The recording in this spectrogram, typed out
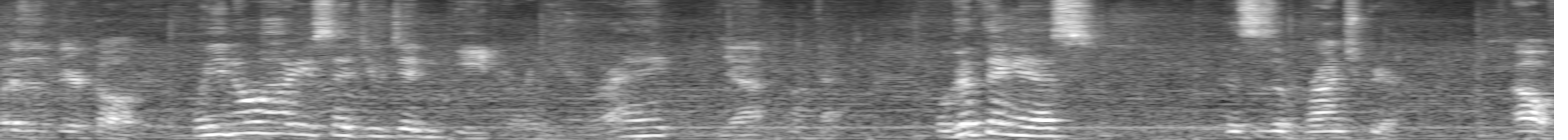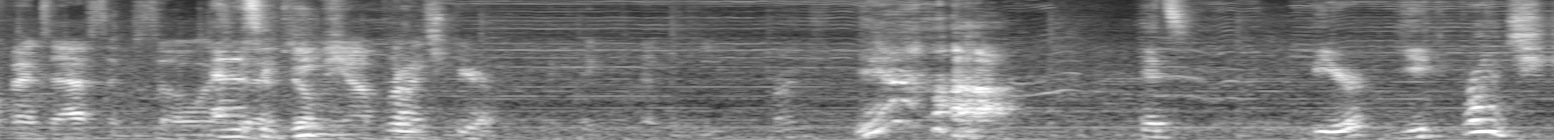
What is this beer called? Well, you know how you said you didn't eat earlier, right? Yeah. Okay. Well, good thing is, this is a brunch beer, Oh, fantastic. So, it's and it's a geek me up. brunch beer. A, a, a geek brunch? Yeah, it's beer geek brunch.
